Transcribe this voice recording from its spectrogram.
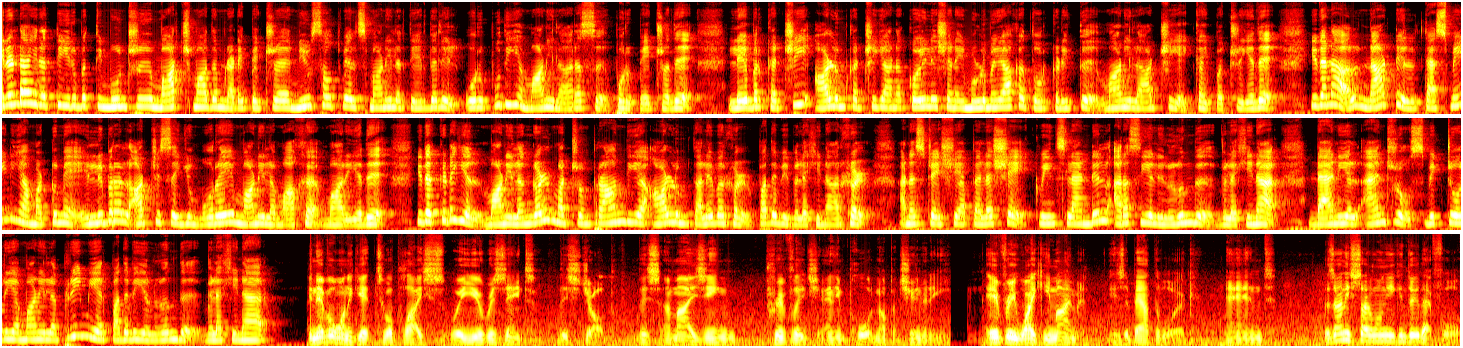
இரண்டாயிரத்தி இருபத்தி மூன்று மார்ச் மாதம் நடைபெற்ற நியூ சவுத் வேல்ஸ் மாநில தேர்தலில் ஒரு புதிய மாநில அரசு பொறுப்பேற்றது. லேபர் கட்சி ஆளும் கட்சியான கொயிலிஷனை முழுமையாக தோற்கடித்து மாநில ஆட்சியை கைப்பற்றியது. இதனால் நாட்டில் தஸ்மேனியா மட்டுமே லிபரல் ஆட்சி செய்யும் ஒரே மாநிலமாக மாறியது. இதற்கிடையில் மாநிலங்கள் மற்றும் பிராந்திய ஆளும் தலைவர்கள் பதவி விலகினார்கள். அனஸ்டேஷியா பெலஷே குவீன்ஸ்லாண்டில் அரசியலிலிருந்து விலகினார். டேனியல் ஆண்ட்ரூஸ் விக்டோரியா மாநில பிரீமியர் பதவியிலிருந்து விலகினார் You never want to get to a place where you resent this job, this amazing privilege and important opportunity. Every waking moment is about the work, and there's only so long you can do that for.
